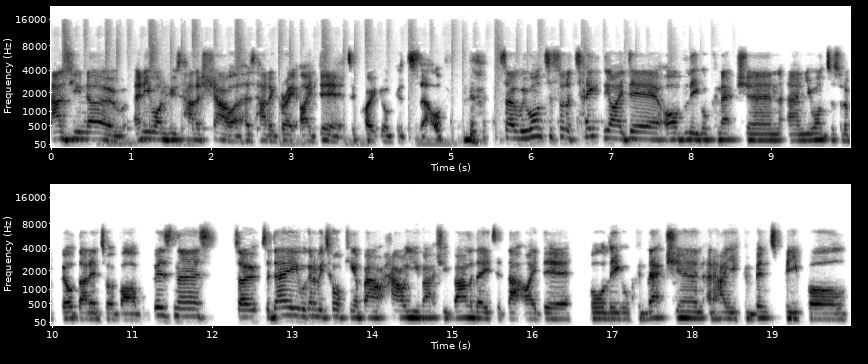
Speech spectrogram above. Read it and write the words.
As you know, anyone who's had a shower has had a great idea, to quote your good self. so we want to sort of take the idea of legal connection and you want to sort of build that into a viable business. So today we're going to be talking about how you've actually validated that idea for legal connection and how you convinced people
